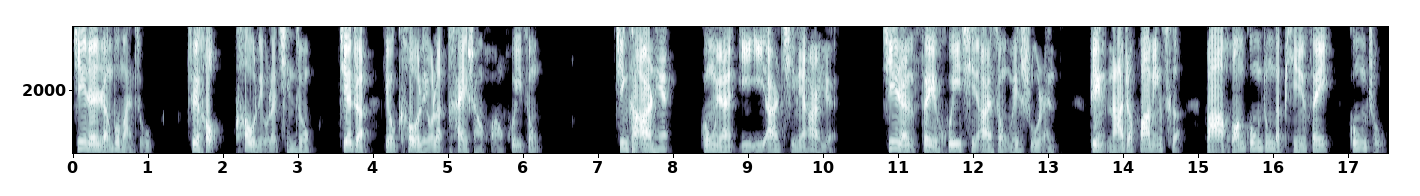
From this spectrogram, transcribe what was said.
金人仍不满足，最后扣留了钦宗，接着又扣留了太上皇徽宗。靖康二年（公元一一二七年二月）。金人废徽钦二宗为庶人，并拿着花名册，把皇宫中的嫔妃、公主、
